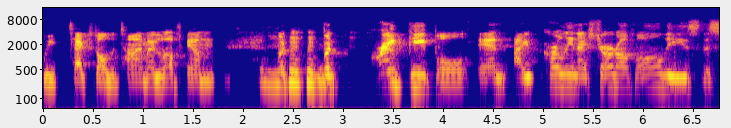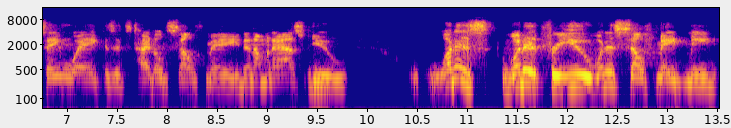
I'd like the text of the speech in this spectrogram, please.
we text all the time. I love him. But but great people. And I, Karleen, I start off all these the same way because it's titled Self Made. And I'm going to ask you, what is what it for you what does self-made mean?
